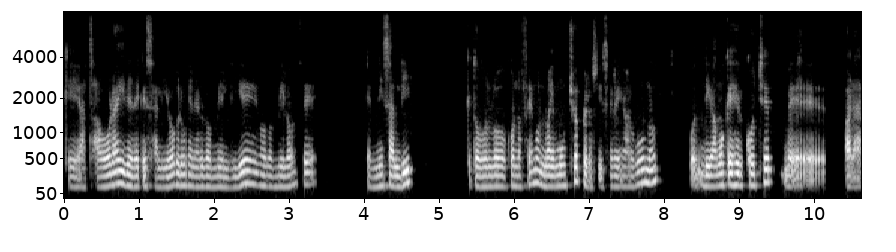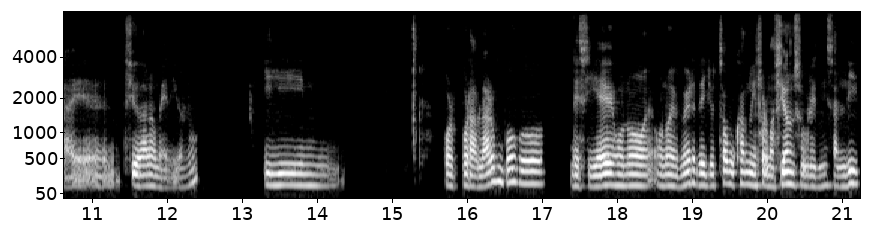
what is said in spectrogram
que hasta ahora y desde que salió, creo que en el 2010 o 2011, el Nissan Leaf, que todos lo conocemos, no hay muchos, pero sí se ven algunos, pues digamos que es el coche eh, para el ciudadano medio, ¿no? Y por, por, hablar un poco de si es o no, o no es verde, yo he estado buscando información sobre Nissan Leaf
